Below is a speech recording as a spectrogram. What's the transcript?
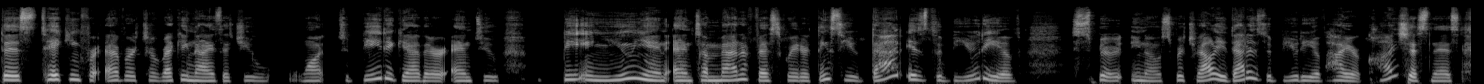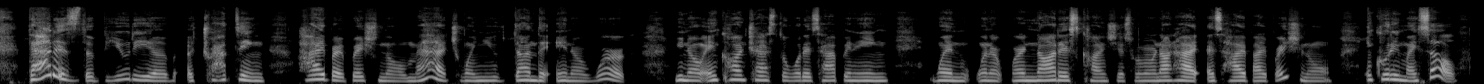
this taking forever to recognize that you want to be together and to be in union and to manifest greater things to you. That is the beauty of spirit you know spirituality. That is the beauty of higher consciousness. That is the beauty of attracting high vibrational match when you've done the inner work. You know in contrast to what is happening when when we're not as conscious when we're not high, as high vibrational including myself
